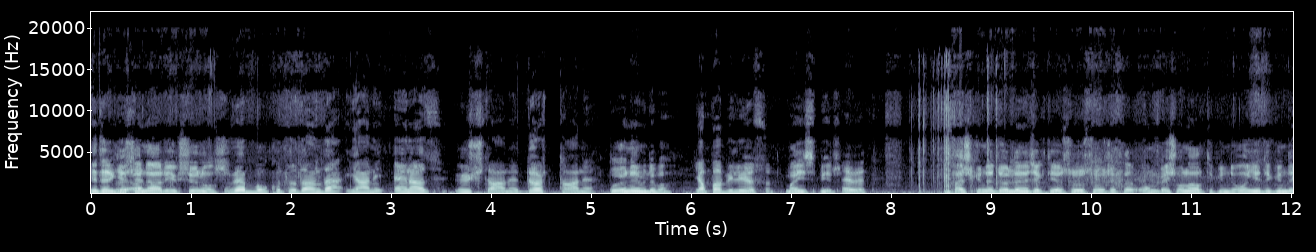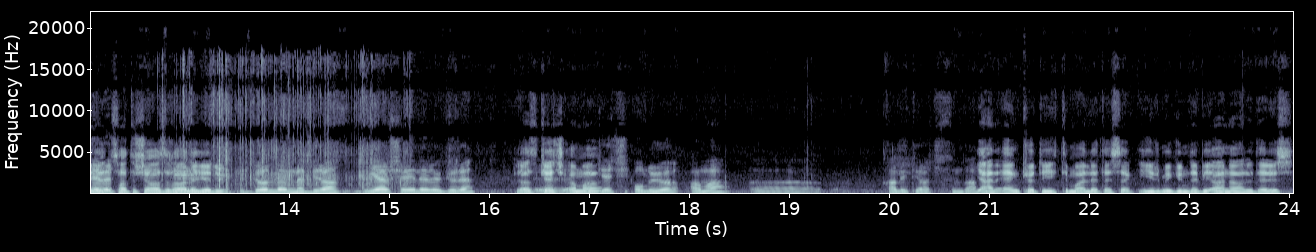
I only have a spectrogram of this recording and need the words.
Yeter ki Rüşet. ana arı yüksüğün olsun. Ve bu kutudan da yani en az 3 tane 4 tane Bu önemli bak. yapabiliyorsun. Mayıs 1. Evet. Kaç günde döllenecek diye soru soracaklar. 15-16 günde, 17 günde Evet. satışa hazır hale Ee, geliyor. Döllenme biraz diğer şeylere göre Biraz geç e, ama geç oluyor ama kalite açısından yani en kötü ihtimalle desek 20 günde bir ana arı deriz.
